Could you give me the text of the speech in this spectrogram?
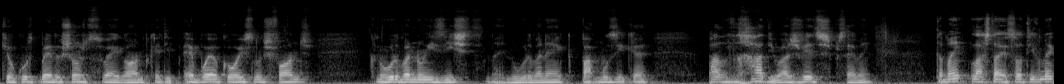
que eu curto bem dos sons de Swag On, porque é tipo, é boa o que eu ouço nos fones, que no Urban não existe. Não é? No Urban é pá, música pá, de rádio às vezes, percebem? Também, lá está, eu só tive na,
